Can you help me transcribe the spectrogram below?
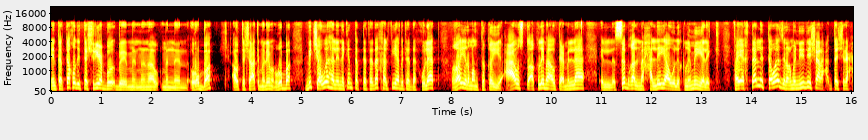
أنت بتاخد التشريع ب... ب... من من من أوروبا أو التشريعات المالية من أوروبا بتشوهها لأنك أنت بتتدخل فيها بتدخلات غير منطقية. عاوز تأقلمها أو تعمل لها الصبغة المحلية أو الإقليمية لك. فيختل التوازن رغم إن دي تشريح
